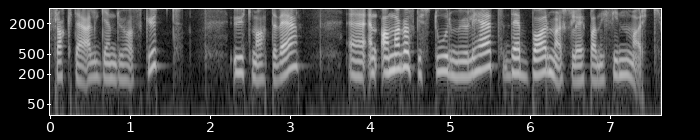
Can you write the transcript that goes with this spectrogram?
frakte elgen du har skutt, ut ved. Eh, en annen ganske stor mulighet det er barmarksløypene i Finnmark.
